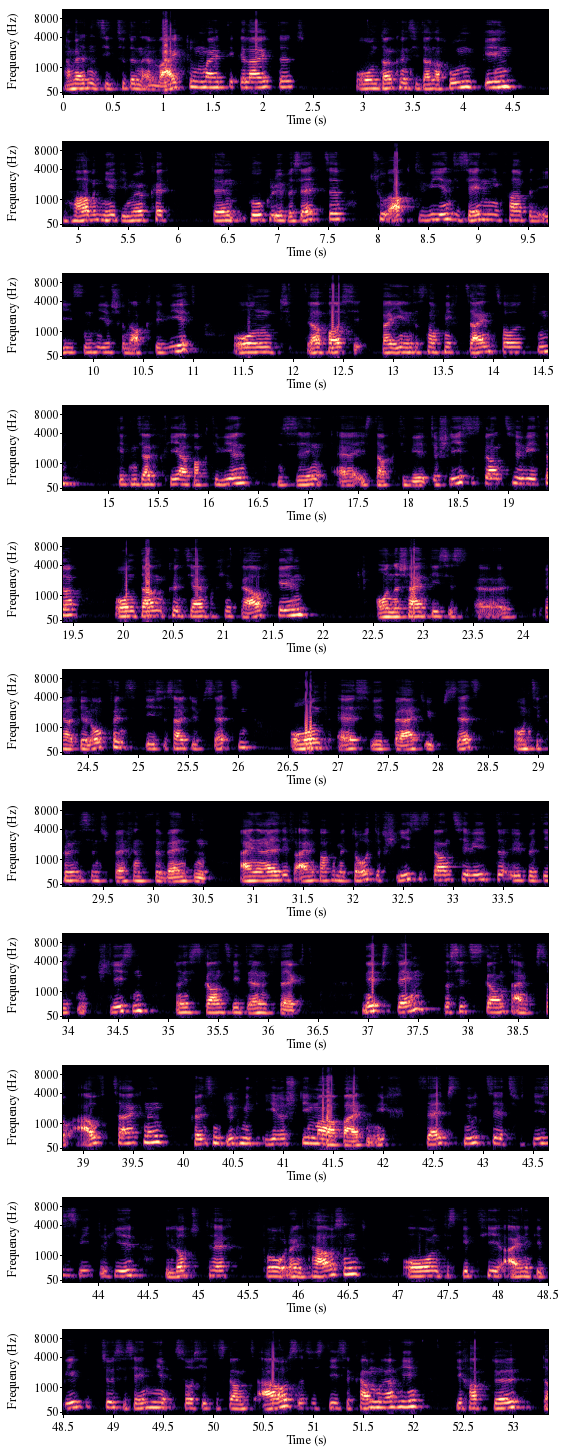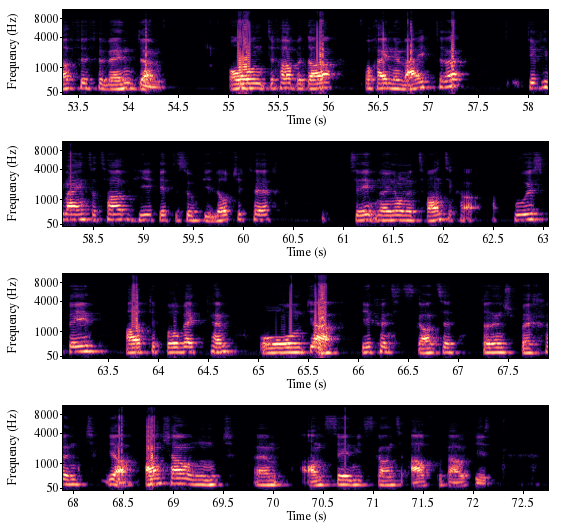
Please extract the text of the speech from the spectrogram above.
dann werden Sie zu den Erweiterungen weitergeleitet und dann können Sie da nach unten gehen und haben hier die Möglichkeit, den Google Übersetzer zu aktivieren. Sie sehen, ich habe diesen hier schon aktiviert. Und ja, falls bei Ihnen das noch nicht sein sollten, klicken Sie einfach hier auf Aktivieren. Und Sie sehen, er ist aktiviert. Ihr schließt das Ganze wieder. Und dann können Sie einfach hier drauf gehen und erscheint dieses äh, ja, Dialogfenster, diese Seite übersetzen. Und es wird bereits übersetzt. Und Sie können es entsprechend verwenden eine relativ einfache Methode. Ich schließe das Ganze wieder über diesen Schließen, dann ist das Ganze wieder entdeckt. Nebst dem, dass Sie das Ganze einfach so aufzeichnen, können Sie natürlich mit Ihrer Stimme arbeiten. Ich selbst nutze jetzt für dieses Video hier die Logitech Pro 9000 und es gibt hier einige Bilder dazu. Sie sehen hier, so sieht das Ganze aus. Das ist diese Kamera hier, die ich aktuell dafür verwende. Und ich habe da noch eine weitere, die ich im Einsatz habe. Hier geht es um die Logitech C920 USB, HD Pro Webcam und ja, hier könnt ihr das Ganze dann entsprechend ja, anschauen und ähm, ansehen, wie das Ganze aufgebaut ist.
